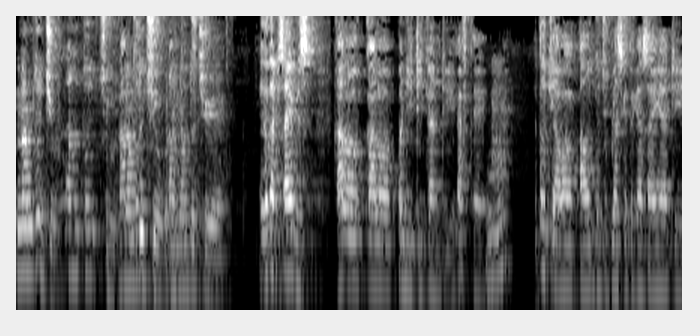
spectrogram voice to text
enam tujuh, enam tujuh enam tujuh, enam tujuh ya. itu kan saya bis kalau kalau pendidikan di FT Hmm? Itu di awal tahun 17 ketika saya di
